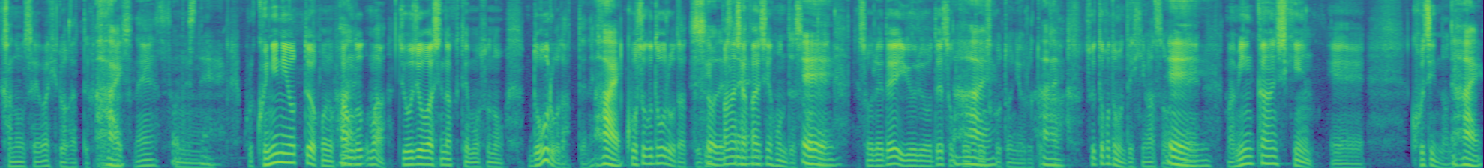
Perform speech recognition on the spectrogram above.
可能性は広がっていくと思いますね。はい、そうですね、うん、これ国によってはこのファンド、はい、まあ上場はしなくてもその道路だってね、はい、高速道路だって立派な社会資本ですので、ねえ。ー、それで有料でそこを通すことによるとか、そういったこともできますので、ね、えー、まあ、民間資金、えー個人のね、はい、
